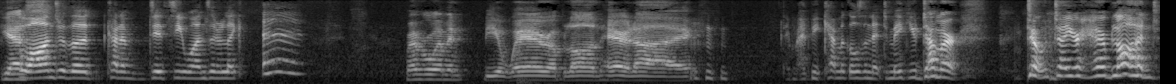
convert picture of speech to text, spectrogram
Yes. Blondes are the kind of ditzy ones that are like, eh. Remember, women, be aware of blonde hair dye. There might be chemicals in it to make you dumber. Don't dye your hair blonde.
